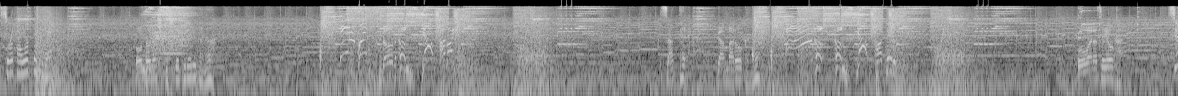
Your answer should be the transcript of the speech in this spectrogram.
私を頼ってくれ。ブおとなしくしてくれるかな？どうだ？甘い！さて頑張ろうかな。てる！終わらせようか。すぐ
